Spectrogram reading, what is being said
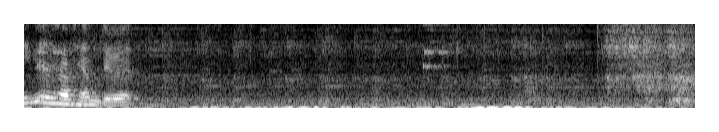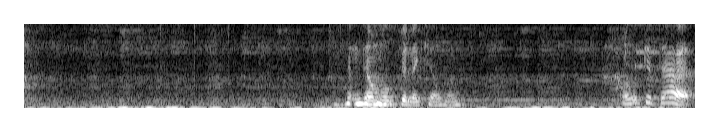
Maybe I'll have him do it. Numel's gonna kill him. Oh, look at that.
